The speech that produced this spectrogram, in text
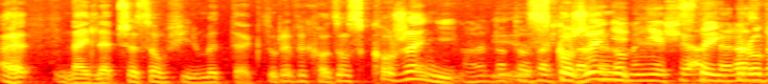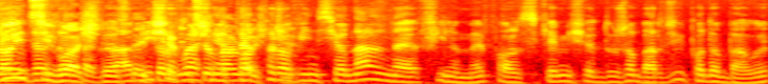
e, najlepsze są filmy te, które wychodzą z korzeni. No z korzeni, się, z tej prowincji właśnie. A mi się właśnie te prowincjonalne filmy polskie mi się dużo bardziej podobały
